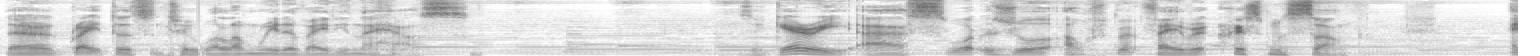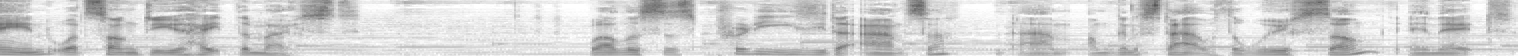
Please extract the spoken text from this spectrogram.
They're great to listen to while I'm renovating the house. So Gary asks, what is your ultimate favourite Christmas song? And what song do you hate the most? Well, this is pretty easy to answer. Um, I'm going to start with the worst song, and that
